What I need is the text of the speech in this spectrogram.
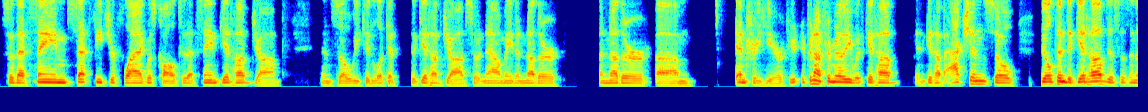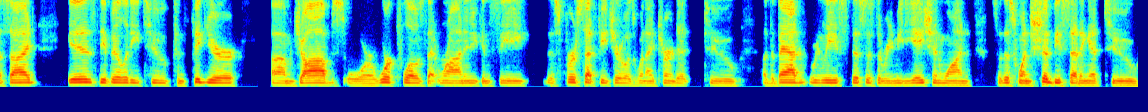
So that same set feature flag was called to that same GitHub job and so we could look at the GitHub job. So it now made another another um, entry here. If you're, if you're not familiar with GitHub and GitHub Actions, so built into GitHub, this is an aside, is the ability to configure um, jobs or workflows that run. And you can see this first set feature was when I turned it to uh, the bad release. This is the remediation one. So this one should be setting it to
